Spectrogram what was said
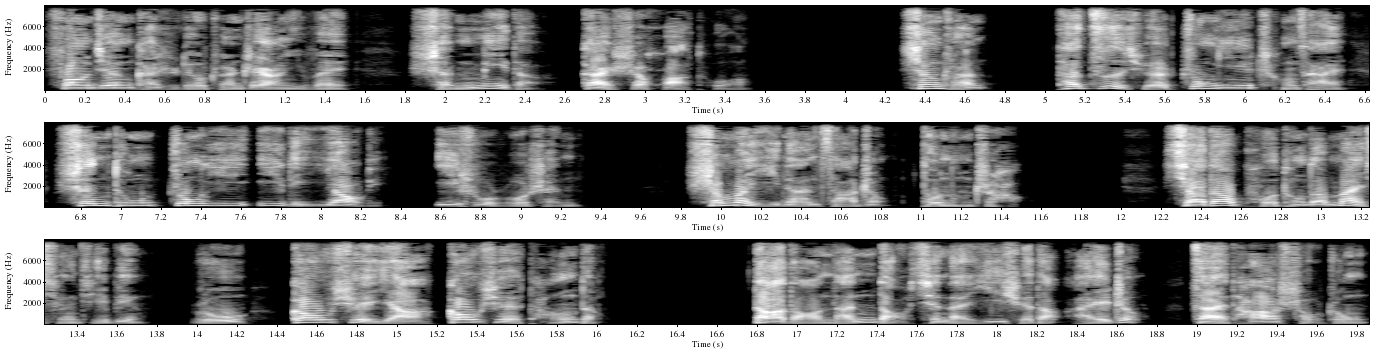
坊间开始流传这样一位神秘的盖世华佗。相传他自学中医成才，深通中医医理药理，医术如神，什么疑难杂症都能治好。小到普通的慢性疾病，如高血压、高血糖等；大到难倒现代医学的癌症，在他手中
